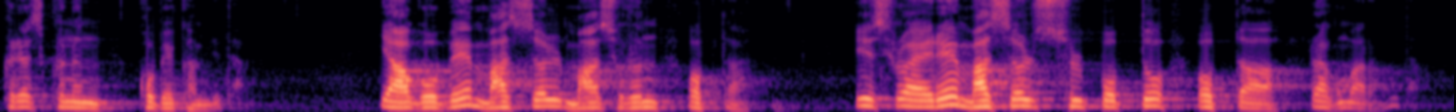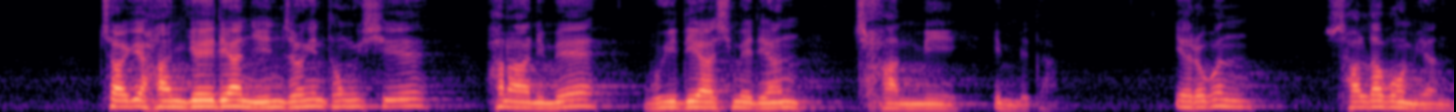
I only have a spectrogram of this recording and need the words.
그래서 그는 고백합니다. 야곱의 맞설 마술은 없다. 이스라엘의 맞설 술법도 없다라고 말합니다. 자기 한계에 대한 인정인 동시에 하나님의 위대하심에 대한 찬미입니다. 여러분 살다 보면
